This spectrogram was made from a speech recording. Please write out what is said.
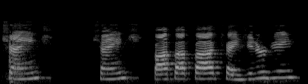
Change. Change. 555. Change energy.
